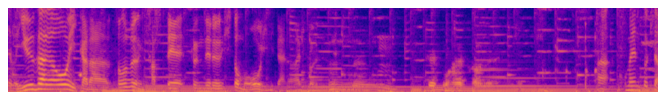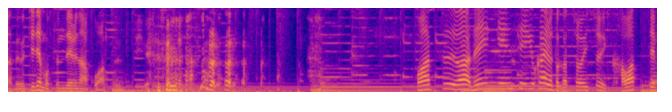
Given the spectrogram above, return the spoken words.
やっぱユーザーが多いからその分買って積んでる人も多いみたいなのありそうですね。うん。うん。結構早いですからね。あコメント来たんですね。うちでも積んでるな、コア2っていう。コア2は電源制御回路とかちょいちょい変わって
